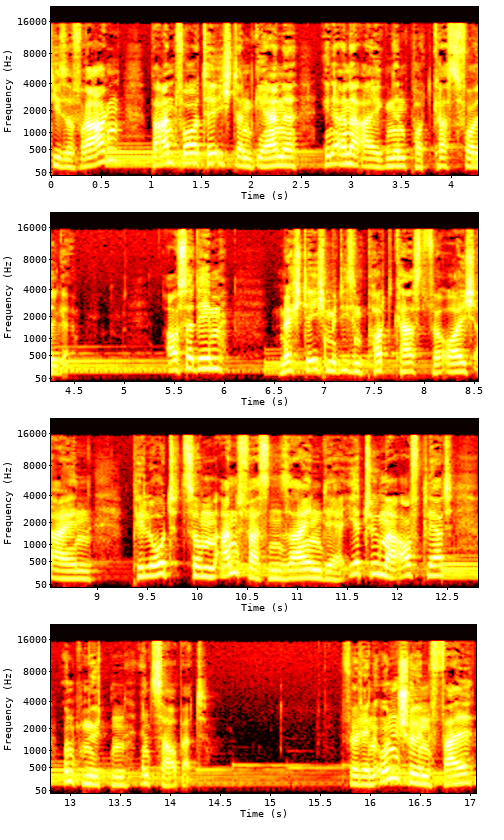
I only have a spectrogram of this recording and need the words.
Diese Fragen beantworte ich dann gerne in einer eigenen Podcast-Folge. Außerdem möchte ich mit diesem Podcast für euch ein Pilot zum Anfassen sein, der Irrtümer aufklärt und Mythen entzaubert. Für den unschönen Fall,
